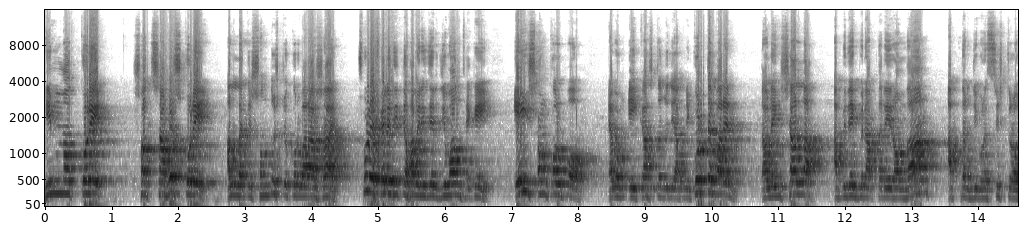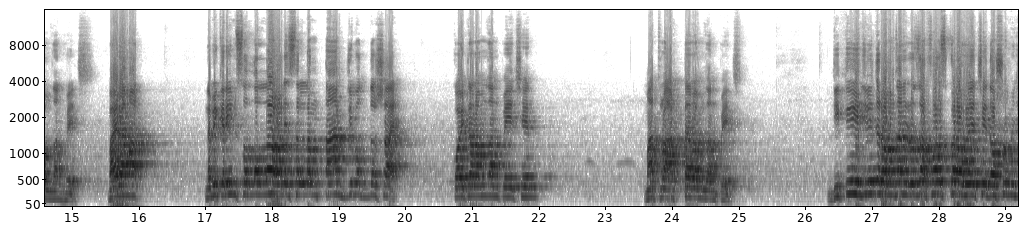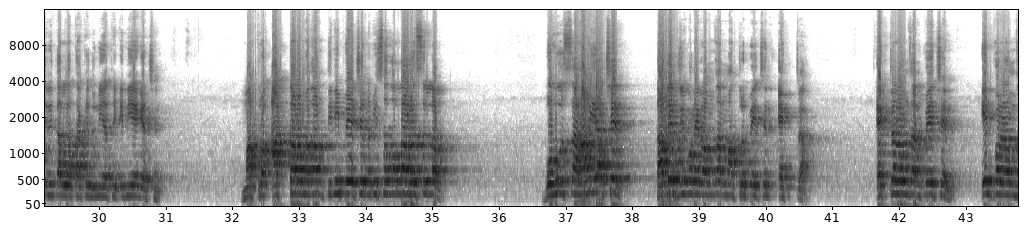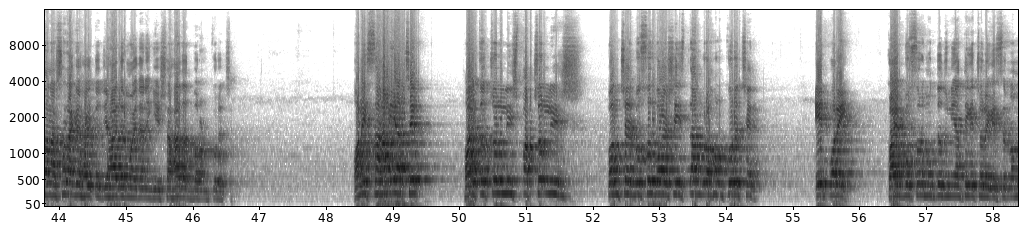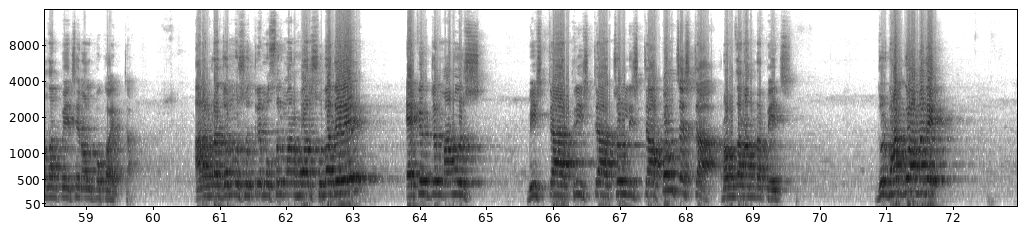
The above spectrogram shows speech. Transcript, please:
হিম্মত করে, সৎসাহস করে আল্লাহকে সন্তুষ্ট করবার আশায় ছুড়ে ফেলে দিতে হবে নিজের জীবন থেকে। এই সংকল্প এবং এই কাজটা যদি আপনি করতে পারেন, তাহলে ইনশাআল্লাহ আপনি দেখবেন আপনার এই রমজান আপনার জীবনে শ্রেষ্ঠ রমজান হয়েছে। ভাইরা আমার, নবী করিম সাল্লাম তার জীবদ্দশায় কয়টা রমজান পেয়েছেন? মাত্র আটটা রমজান পেয়েছেন। দ্বিতীয় হিজরিতে রমজানের রোজা ফরজ করা হয়েছে, দশম হিজরিতে আল্লাহ তাকে দুনিয়া থেকে নিয়ে গেছেন। মাত্র আটটা রমাদান তিনি পেয়েছেন নবী সাল্লাম। বহু সাহাবী আছেন, তাদের জীবনে রমজান মাত্র পেয়েছেন একটা। একটা রমজান পেয়েছেন, এরপরে রমজান আসার আগে হয়তো জেহাদের ময়দানে গিয়ে শাহাদাত বরণ করেছেন। অনেক সাহাবী আছেন, হয়তো চল্লিশ, পাঁচচল্লিশ, পঞ্চাশ বছর বয়সে ইসলাম গ্রহণ করেছেন। এরপরে কয়েক বছরের মধ্যে দুনিয়া থেকে চলে গেছেন রমজান পেয়েছেন অল্প কয়েকটা। আর আমরা জন্মসূত্রে মুসলমান হওয়ার সুবাদে এক একজন মানুষ বিশটা, ত্রিশটা, চল্লিশটা, পঞ্চাশটা রমজান আমরা পেয়েছি। দুর্ভাগ্য আমাদের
